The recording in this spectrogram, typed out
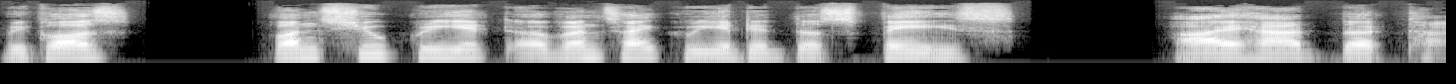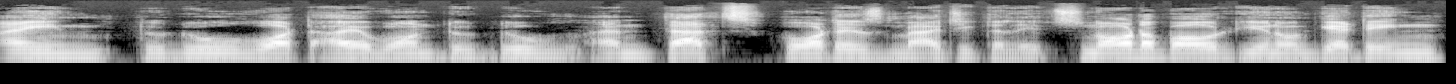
because once you create, uh, once I created the space, I had the time to do what I want to do. And that's what is magical. It's not about, you know, getting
